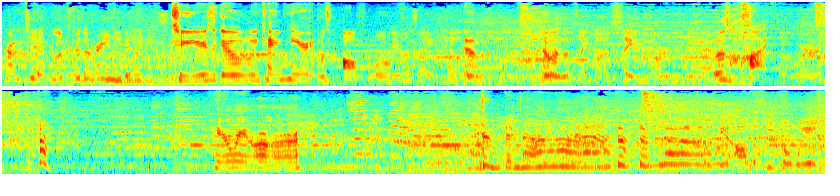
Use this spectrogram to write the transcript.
Pro tip: look for the rainy days. Two years ago when we came here, it was awful. It was like hell. It, It, it was was like the Satan's barbecue, it was hot. but worse. Here we are. Dun, dun, dun, look at all the people waiting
